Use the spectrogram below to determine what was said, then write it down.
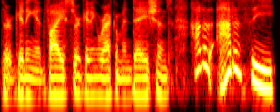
they're getting advice, they're getting recommendations. How do how does the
